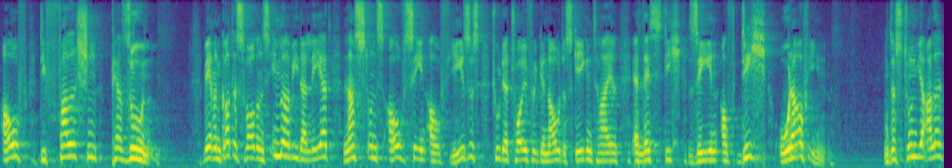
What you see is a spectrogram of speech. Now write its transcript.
auf die falschen Personen. Während Gottes Wort uns immer wieder lehrt, lasst uns aufsehen auf Jesus, tut der Teufel genau das Gegenteil. Er lässt dich sehen auf dich oder auf ihn. Und das tun wir alle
